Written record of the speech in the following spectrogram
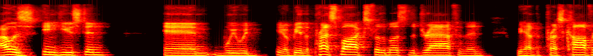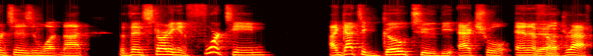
I was in Houston and we would you know be in the press box for the most of the draft and then we have the press conferences and whatnot but then starting in 14 i got to go to the actual nfl yeah. draft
